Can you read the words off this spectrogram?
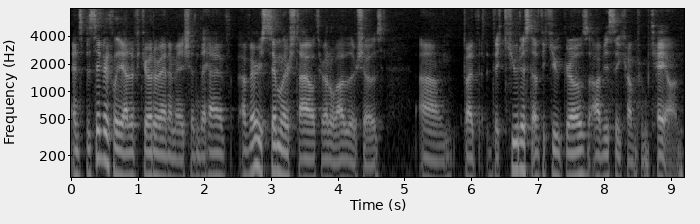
and specifically out of Kyoto Animation, they have a very similar style throughout a lot of their shows. Um, but the cutest of the cute girls obviously come from K-On!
